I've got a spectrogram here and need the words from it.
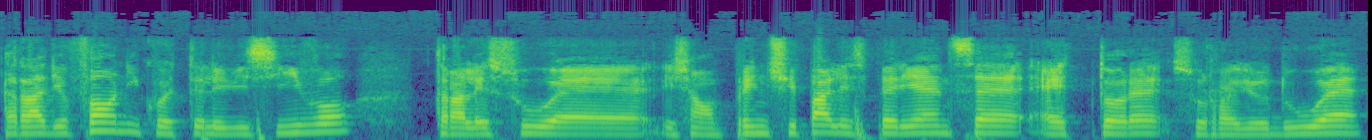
radiofonico e televisivo tra le sue diciamo, principali esperienze Ettore su Radio 2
